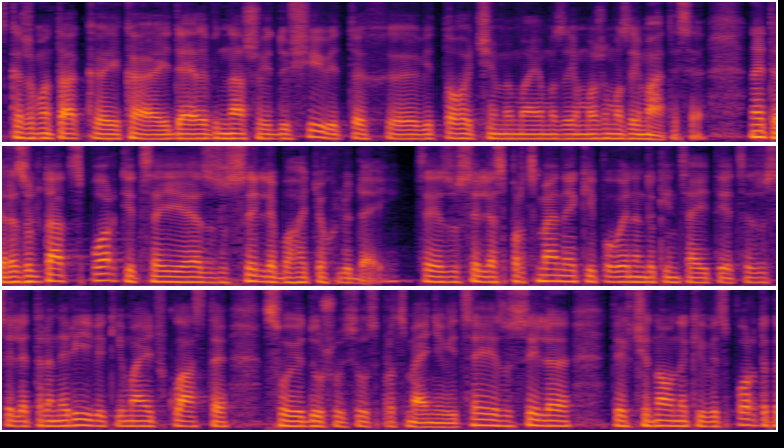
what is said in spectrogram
скажімо так, яка йде від нашої душі, від тих е, від того, чим ми маємо можемо займатися. Знаєте, результат в спорті це є зусилля багатьох людей. Це є зусилля спортсмена, який повинен до кінця йти. Це зусилля тренерів, які мають вкласти свою душу всю спортсменів. І це є зусилля тих чиновників від спорту,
